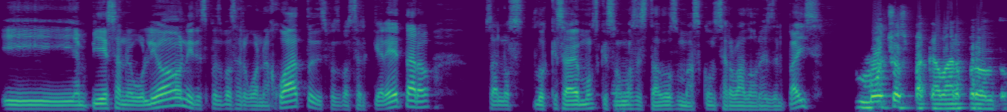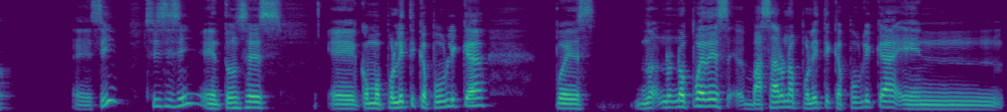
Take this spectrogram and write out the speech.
y empieza Nuevo León y después va a ser Guanajuato y después va a ser Querétaro. O sea, los, lo que sabemos que son los estados más conservadores del país. Muchos para acabar pronto. Eh, sí, sí, sí, sí. Entonces, eh, como política pública, pues no, no, no, puedes basar una política pública en,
